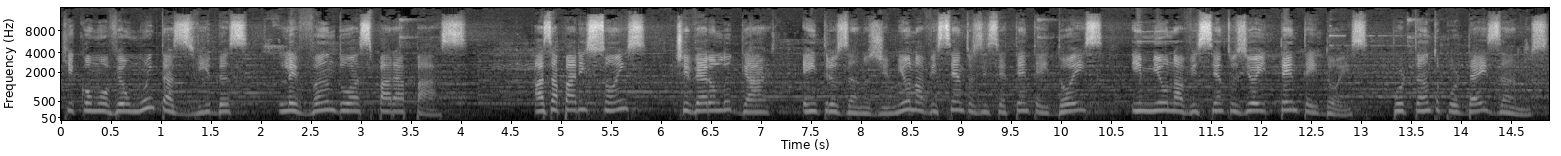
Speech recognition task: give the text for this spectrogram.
que comoveu muitas vidas, levando-as para a paz. As aparições tiveram lugar entre os anos de 1972 e 1982, portanto por 10 anos.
